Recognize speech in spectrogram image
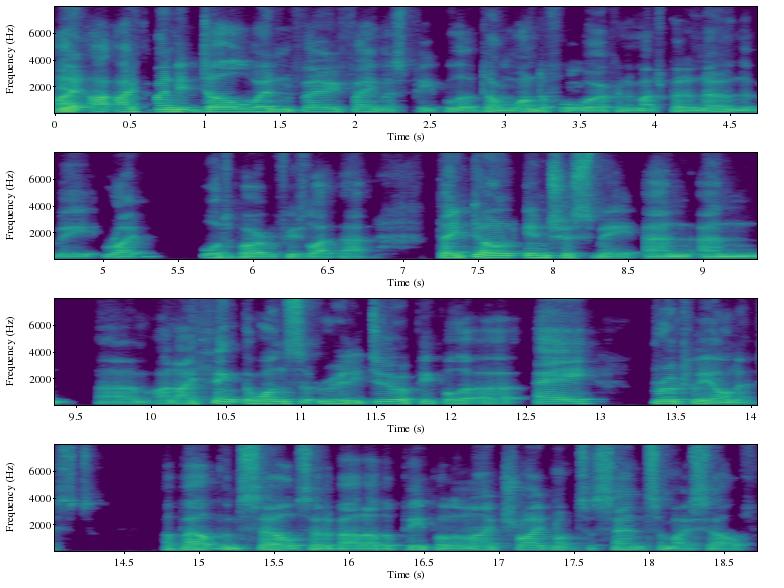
Yeah. I, I find it dull when very famous people that have done wonderful work and are much better known than me write autobiographies like that. They don't interest me, and and um, and I think the ones that really do are people that are a brutally honest about themselves and about other people. And I tried not to censor myself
